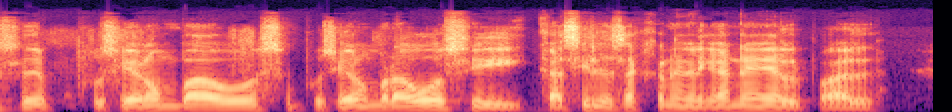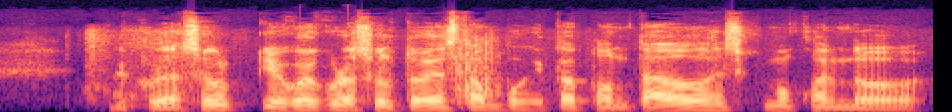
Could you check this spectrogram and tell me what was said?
se pusieron bravos, se pusieron bravos y casi le sacan el gane al, al, Cruz Azul. Yo creo que Cruz Azul todavía está un poquito atontado, es como cuando,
